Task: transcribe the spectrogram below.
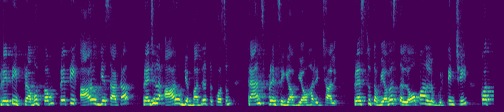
ప్రతి ప్రభుత్వం ప్రతి ఆరోగ్య శాఖ ప్రజల ఆరోగ్య భద్రత కోసం ట్రాన్స్పరెన్సీగా వ్యవహరించాలి. ప్రస్తుత వ్యవస్థ లోపాలను గుర్తించి కొత్త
